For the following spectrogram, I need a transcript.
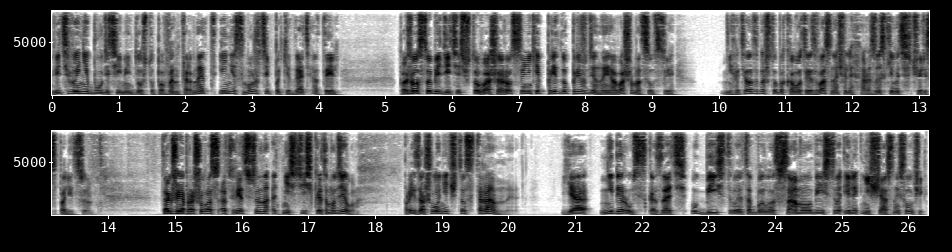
ведь вы не будете иметь доступа в интернет и не сможете покидать отель. Пожалуйста, убедитесь, что ваши родственники предупреждены о вашем отсутствии. Не хотелось бы, чтобы кого-то из вас начали разыскивать через полицию. Также я прошу вас ответственно отнестись к этому делу произошло нечто странное. Я не берусь сказать, убийство это было, самоубийство или несчастный случай.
